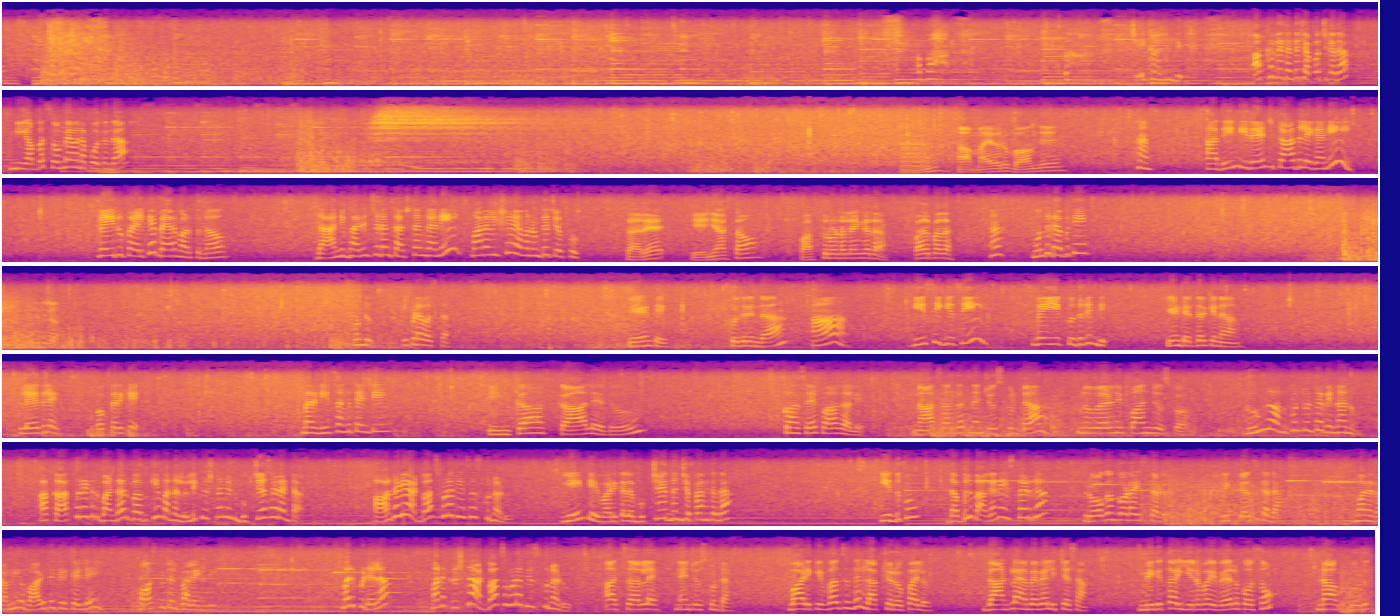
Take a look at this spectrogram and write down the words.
చేయకాలింది అక్కర్లేదంటే చెప్పొచ్చు కదా? నీ అబ్బ సొమ్మేమన్నా పోతుందా? ఆ అమ్మాయి ఎవరు? బాగుంది. హ, అది నీ రేంజ్ కాదులే గాని వెయ్యి రూపాయలకే బేరం ఆడుతున్నావు. దాన్ని భరించడం కష్టం గాని మన విషయం ఏమైనా ఉంటే చెప్పు. సరే ఏం చేస్తాం? పస్తులు ఉండలేం కదా. పద పద. హ, ముందు డబ్బు తీ. ఇదిగో. ఉండు ఇప్పుడే వస్తా. ఏంటి? కుదిరిందా? ఆ గీసి గీసి వెయ్యి కుదిరింది. ఏంటి ఇద్దరికినా? లేదులే ఒక్కరికే. మరి నీ సంగతి ఏంటి ఇంకా కాలేదు. కాసేపు ఆగాలి. నా సంగతి నేను చూసుకుంటా నువ్వు వెళ్ళి నీ పని చూసుకో. రూమ్లో అనుకుంటుంటే విన్నాను. ఆ కార్పొరేటర్ బండారు బాబుకి మన లొల్లికృష్ణ నేను బుక్ చేశాడంట. ఆల్రెడీ అడ్వాన్స్ కూడా తీసేసుకున్నాడు. ఏంటి వాడికలా బుక్ చేయొద్దని చెప్పాను కదా? ఎందుకు? డబ్బులు బాగానే ఇస్తాడుగా? రోగం కూడా ఇస్తాడు. నీకు తెలుసు కదా మన రమ్య వాడి దగ్గరికి వెళ్ళి హాస్పిటల్ పాలైంది. మరి ఇప్పుడు ఎలా మన కృష్ణ అడ్వాన్స్ కూడా తీసుకున్నాడు. అది సర్లే నేను చూసుకుంటా. వాడికి ఇవ్వాల్సింది లక్ష రూపాయలు. దాంట్లో ఎనభై వేలు ఇచ్చేసా. మిగతా ఇరవై వేల కోసం నా కొడుకు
